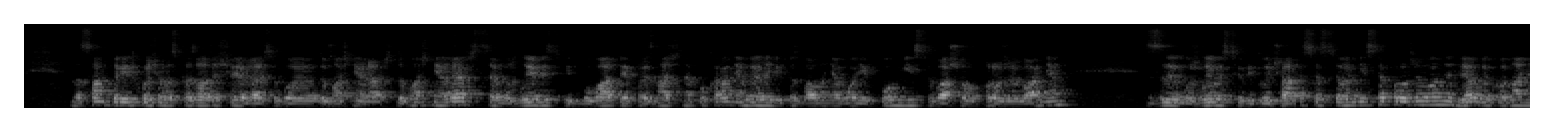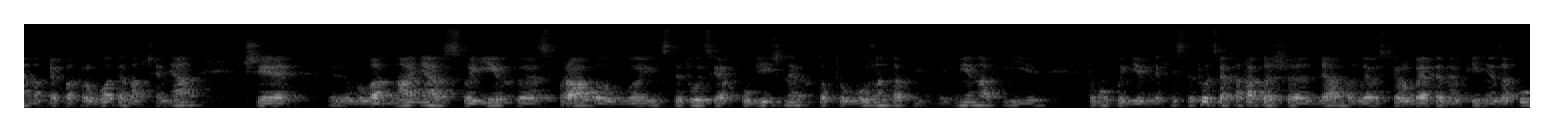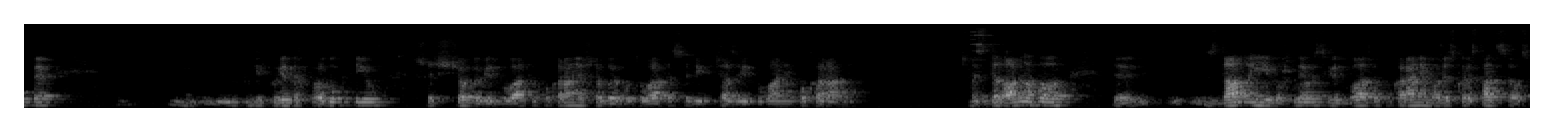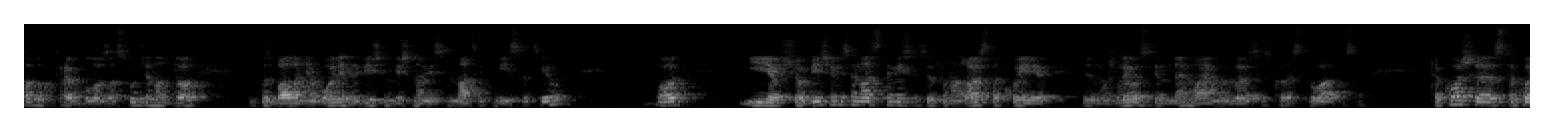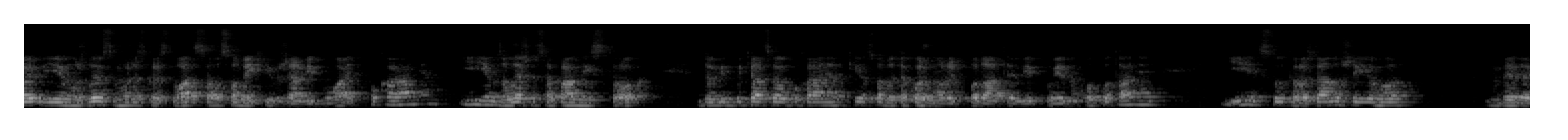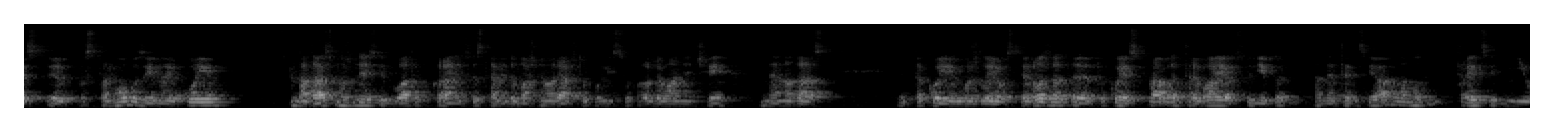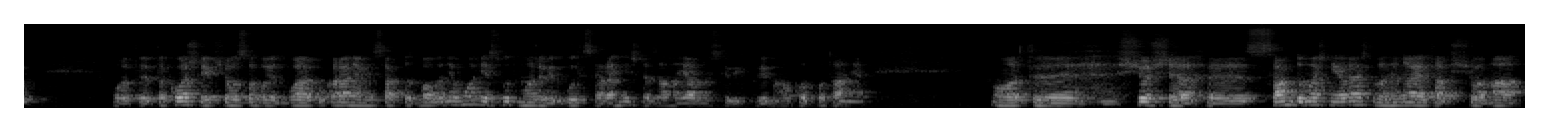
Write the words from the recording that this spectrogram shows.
Насамперед хочу розказати, що являє собою домашній арешт. Домашній арешт це можливість відбувати призначене покарання в вигляді позбавлення волі по місцю вашого проживання з можливістю відлучатися з цього місця проживання для виконання, наприклад, роботи, навчання чи е, владнання своїх е, справ в інституціях публічних, тобто в ужинтах, гмінах і тому подібних інституціях, а також е, для можливості робити необхідні закупи відповідних продуктів, щоб відбувати покарання, щоб готувати собі під час відбування покарання. З даного з даної можливості відбувати покарання може скористатися особа, котра було засуджено до позбавлення волі не більше ніж на 18 місяців. От. І якщо більше 18 місяців, то, на жаль, з такої можливості немає можливості скористуватися. Також е, з такої можливості може скористуватися особи, які вже відбувають покарання, і їм залишився певний строк до відбуття цього покарання. Такі особи також можуть подати відповідне клопотання, і суд, розглянувши його, видасть е, постанову, згідно якої надасть можливість відбувати покарання в системі домашнього арешту по місцю проживання, чи не надасть е, такої можливості. Розгляд е, такої справи триває в суді пенітенціарному 30 днів. От е, також, якщо особа відбуває покарання в місцях позбавлення волі, суд може відбутися раніше за наявністю відповідного клопотання. От е, що ще? Е, Сам домашній арешт виглядає так, що на,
